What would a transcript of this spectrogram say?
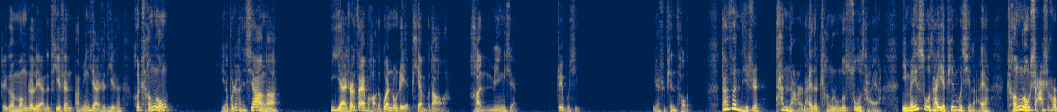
这个蒙着脸的替身啊，明显是替身，和成龙也不是很像啊。你眼神再不好的观众，这也骗不到啊。很明显，这部戏也是拼凑的。但问题是，他哪来的成龙的素材呀？你没素材也拼不起来呀。成龙啥时候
